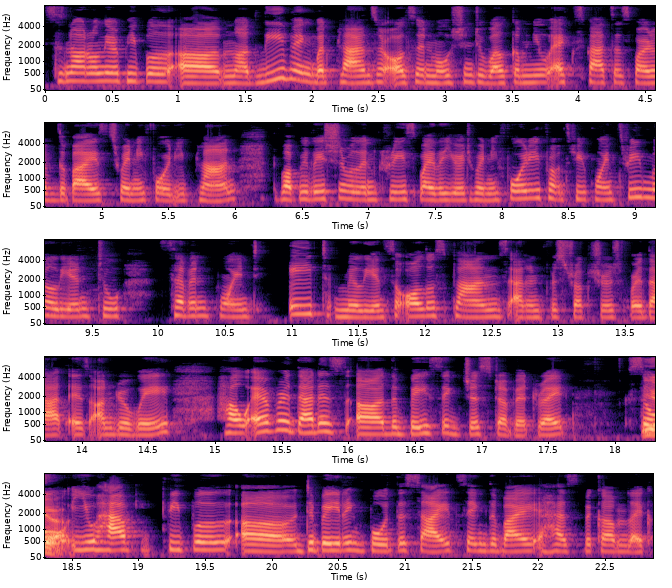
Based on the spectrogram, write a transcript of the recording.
So not only are people uh, not leaving, but plans are also in motion to welcome new expats as part of Dubai's 2040 plan. The population will increase by the year 2040 from 3.3 million to 7.8 million. So all those plans and infrastructures for that is underway. However, that is uh, the basic gist of it, right? So yeah. you have people uh, debating both the sides, saying Dubai has become like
